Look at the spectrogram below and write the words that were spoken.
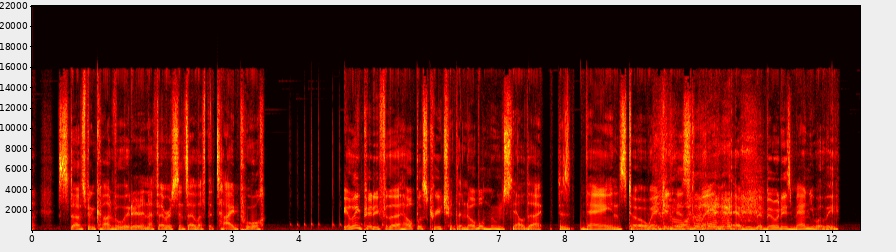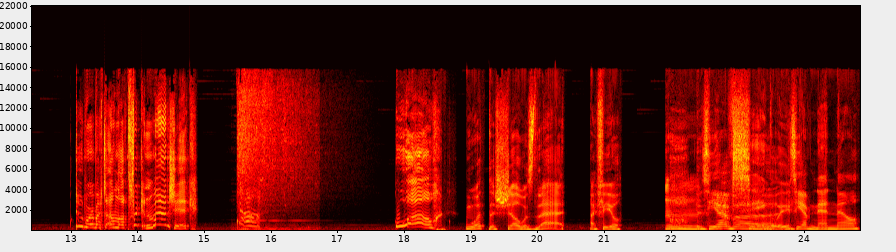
stuff's been convoluted enough ever since I left the tide pool. Feeling pity for the helpless creature, the noble moon snail di- dis- deigns to awaken his latent ab- abilities manually. Dude, we're about to unlock freaking magic! Whoa! What the shell was that? I feel. Mm. Does he have uh, Tingly. Does he have Nen now?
